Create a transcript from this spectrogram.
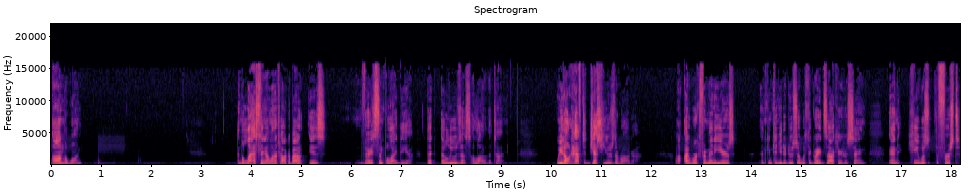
on the one. And the last thing I want to talk about is very simple idea that eludes us a lot of the time. We don't have to just use the raga. Uh, I worked for many years and continue to do so with the great Zakir Hussain. And he was the first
